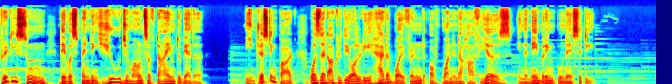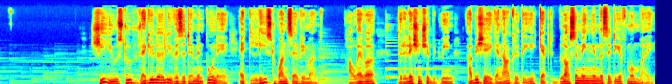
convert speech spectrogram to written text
Pretty soon, they were spending huge amounts of time together. The interesting part was that Akriti already had a boyfriend of one and a half years in the neighboring Pune city. She used to regularly visit him in Pune at least once every month. However, the relationship between Abhishek and Akriti kept blossoming in the city of Mumbai.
